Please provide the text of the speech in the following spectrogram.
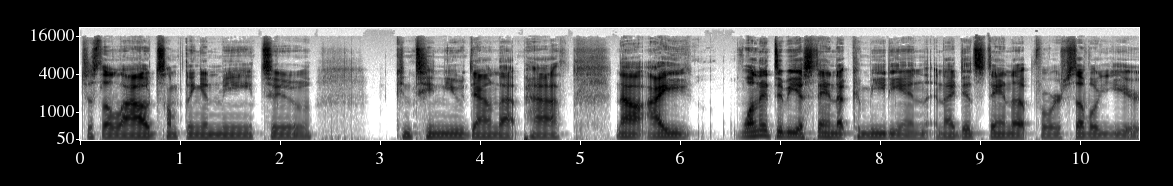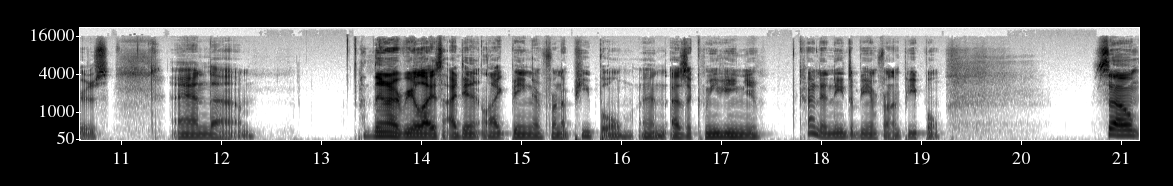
just allowed something in me to continue down that path. Now, I wanted to be a stand up comedian, and I did stand up for several years. And um, then I realized I didn't like being in front of people. And as a comedian, you kind of need to be in front of people. So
